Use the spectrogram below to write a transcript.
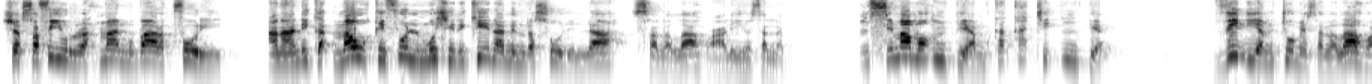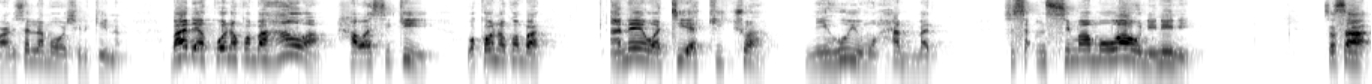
shekh safiyu rahman mubarak furi anaandika mauqifu lmushrikina min rasulillah salllahu alaihi wasallam msimamo mpya mkakati mpya dhidi ya mtume salllahu alehi wasallam wa washirikina. Baada ya kuona kwamba hawa hawasikii wakaona kwamba anayewatia kichwa ni huyu muhammad. Sasa msimamo wao ni nini? Sasa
